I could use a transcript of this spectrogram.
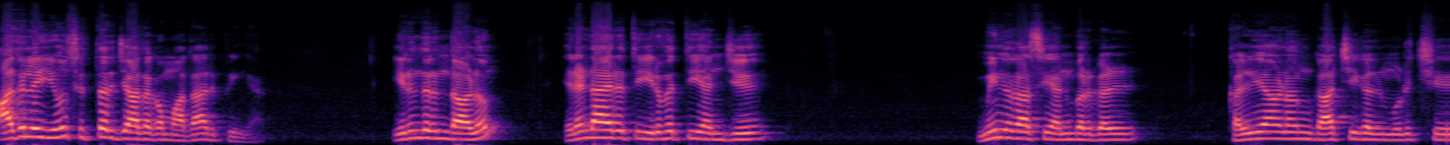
அதுலேயும் சித்தர் ஜாதகமாக தான் இருப்பீங்க. இருந்திருந்தாலும் இரண்டாயிரத்தி இருபத்தி அஞ்சு மீனராசி அன்பர்கள் கல்யாணம் காட்சிகள் முடித்து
